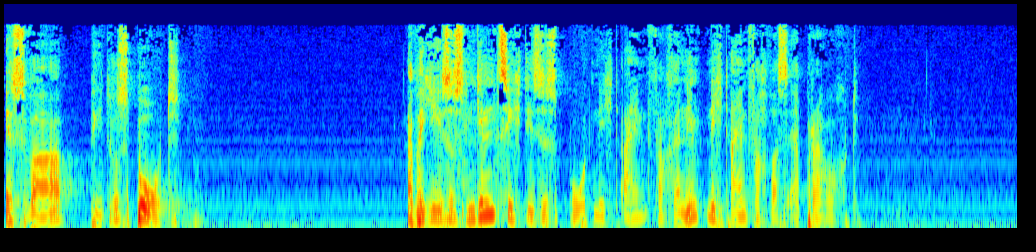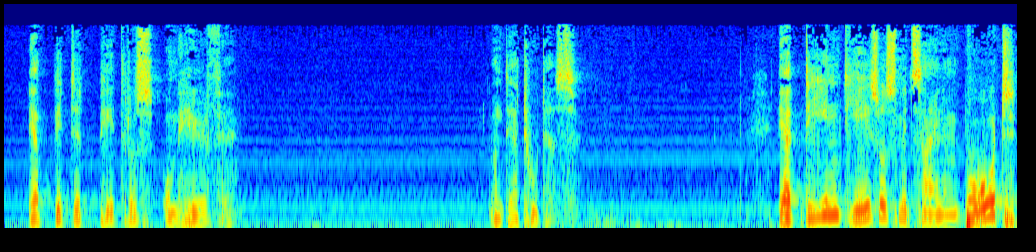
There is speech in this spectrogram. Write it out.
Es war Petrus Boot. Aber Jesus nimmt sich dieses Boot nicht einfach. Er nimmt nicht einfach, was er braucht. Er bittet Petrus um Hilfe. Und er tut es. Er dient Jesus mit seinem Boot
